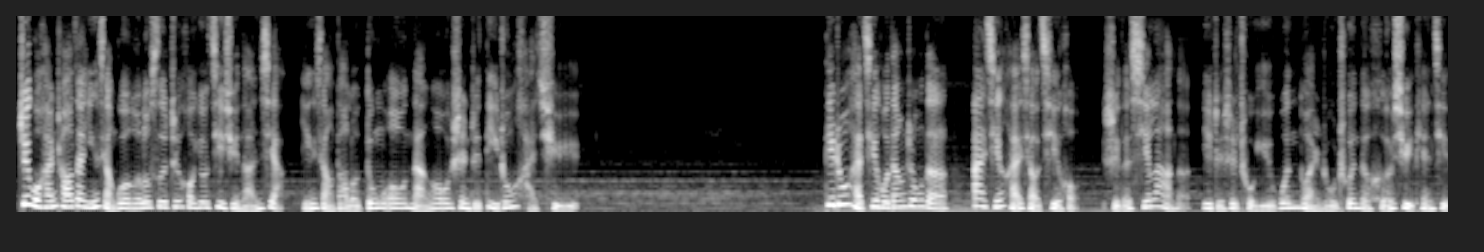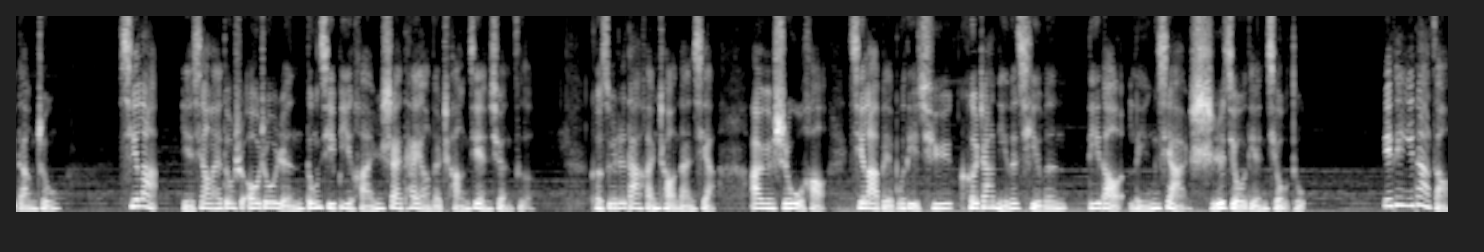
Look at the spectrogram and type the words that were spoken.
这股寒潮在影响过俄罗斯之后，又继续南下，影响到了东欧、南欧，甚至地中海区域。地中海气候当中的爱琴海小气候，使得希腊呢一直是处于温暖如春的和煦天气当中。希腊也向来都是欧洲人冬季避寒、晒太阳的常见选择。可随着大寒潮南下，二月十五号，希腊北部地区科扎尼的气温低到零下十九点九度。那天一大早，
